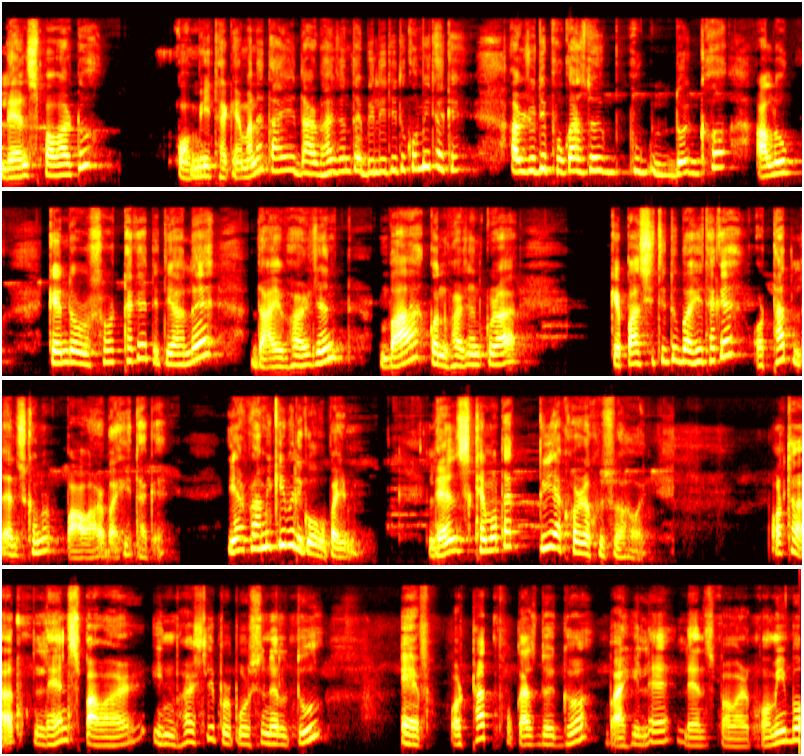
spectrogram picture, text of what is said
লেন্স পাৱাৰটো কমি থাকে। মানে তাই ডাইভাৰ্জেণ্ট এবিলিটিটো কমি থাকে। আৰু যদি ফ'কাছ দৈৰ্ঘ্য আলোক কেন্দ্ৰৰ ওচৰত থাকে, তেতিয়াহ'লে ডাইভাৰ্জেণ্ট বা কনভাৰ্জেণ্ট কৰা কেপাচিটিটো বাঢ়ি থাকে, অৰ্থাৎ লেন্সখনৰ পাৱাৰ বাঢ়ি থাকে। ইয়াৰ পৰা আমি কি বুলি ক'ব পাৰিম? লেন্স ক্ষমতাক পি আখৰেৰে সূচোৱা হয়। অৰ্থাৎ lens power inversely proportional to F অৰ্থাৎ ফ'কাছ দৈৰ্ঘ্য বাঢ়িলে লেন্স পাৱাৰ কমিব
